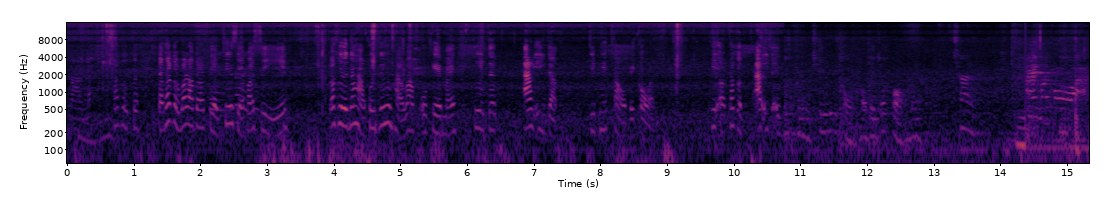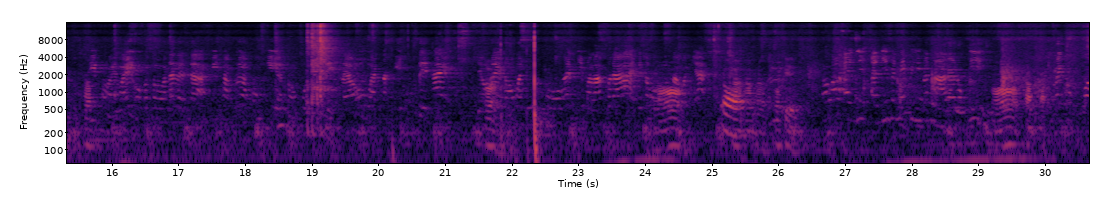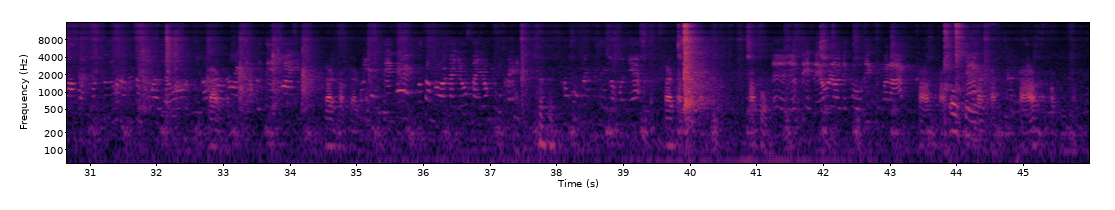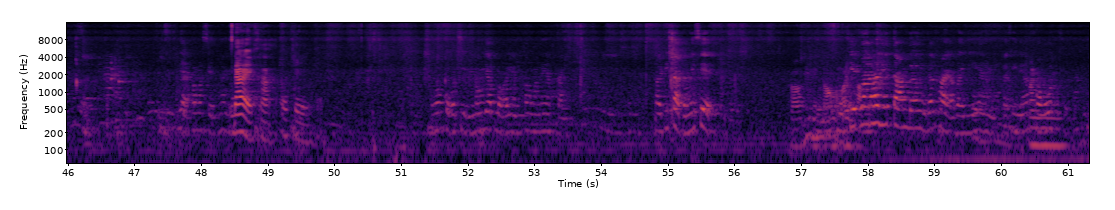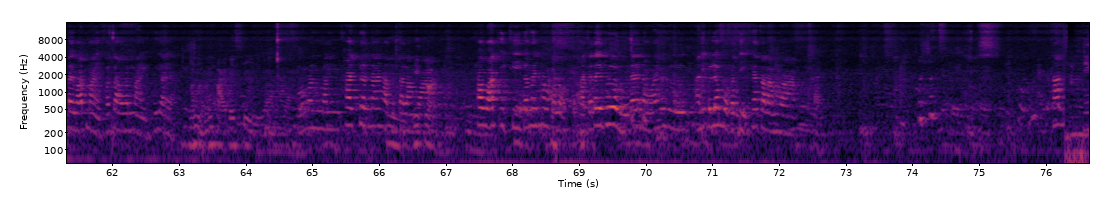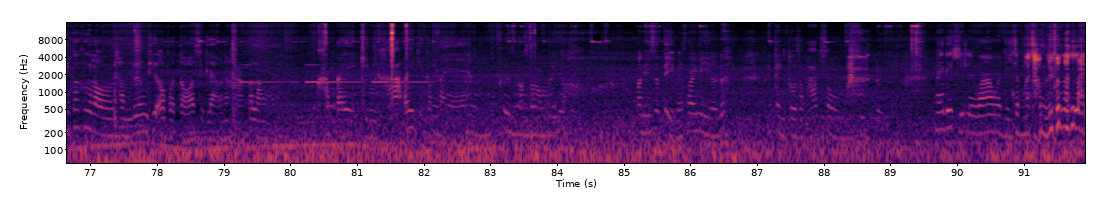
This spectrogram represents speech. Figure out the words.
ปถ้าเกิดจะแต่ถ้าเกิดว่าเราจะเปลี่ยนชื่อเสียภาษี ก็คือจะถามคนซื้อคนขายว่าโอเคไหม คือจะอ้างอิงจาก GPS เก่าไปก่อน ที่เอาถ้าเกิดอ้างอิงจากเป็นชื่อของเขาเป็นเจ้าของไหมใช่ ครับพี่ปล่อยไว้อบตนั่นแหละจ้ะพี่ทำเรื่องของพี่อะสองคนเสร็จแล้ววันตัดสินเซ็นให้ เดี๋ยวให้น้องวันนี้โทรให้พี่มารับก็ได้ไม่ต้องรอแต่วันเนี้ยอ๋ออ่าอ่าโอเค เพราะว่าอันนี้อันนี้มันไม่มีปัญหาอะไรหรอกพี่ อ๋อ ครับครับ ไม่ต้องกลัวแบบคนซื้อเราไม่ต้องกลัวเดี๋ยวได้ครับให้เราไปเซ็นให้ได้ครับได้คผู้รับ ใหญ่เซ็นได้ก็ต้องรอนายกนายกอยู่ไหมเขาคงไม่เซ็นหรอกวันเนี้ย ได้ครับได้ครับครับ โอเค ได้ครับ ครับ ขอบคุณครับอยากเข้ามาเซ็นให้ได้ค่ะ โอเค เพราะว่าปกติมันต้องเรียบร้อยงั้นต้องมาแนบกันใบพิกัดจะไม่เสร็จก็เห็นน้องหบนูอกว่าคิดว่าถ้ายึดตามเดิมหนูจะถ่ายเอาใบนี้ไงแต่ทีเนี้ยมันเขาไปวัดใหม่เขาจะเอาวันใหม่ผู้ใหญ่อะมันเหมือนมันหายไปสี่วัน เพราะมันมันคาดเคลื่อนได้ค่ะเป็นตารางนิดวาหน่อยถ้าวัดอีกทีก็ไม่เท่ากันหรอกอาจจะได้เพิ่มหรือได้น้อยก็คือ อันนี้เป็นเรื่องปกติแค่ตารางวา นี่ก็คือเราทำเรื่องที่อบตเสร็จแล้วนะคะกำลังขับไปกินข้าวเอ้ยกินกาแฟคืนอบตไม่ต่อตอนนี้สติไม่ค่อยมีแล้วด้วยแต่งตัวสภาพโทรมมากดูไม่ได้คิดเลยว่าวันนี้จะมาทำเรื่องอะไร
